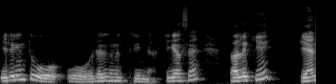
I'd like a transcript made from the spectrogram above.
এটা কিন্তু ও ও, এটা কিন্তু থ্রি না, ঠিক আছে? তাহলে কি? টেন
